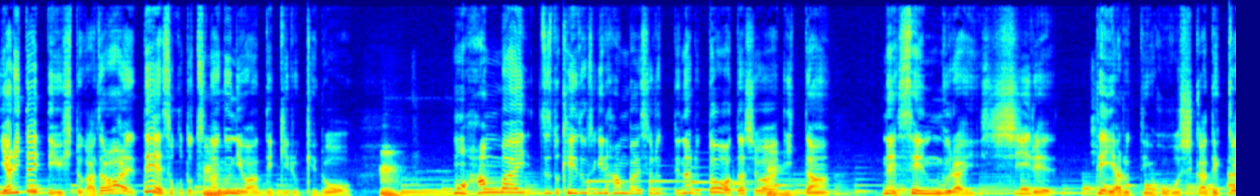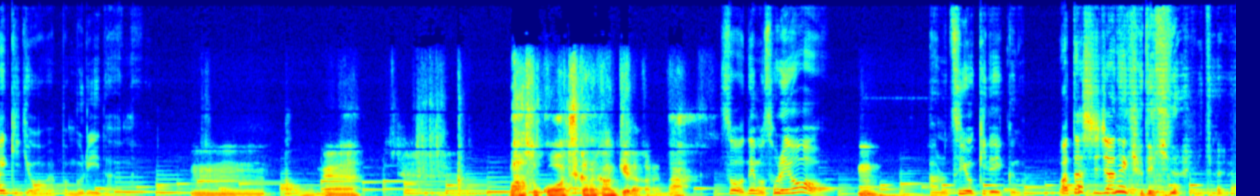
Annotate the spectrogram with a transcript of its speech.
やりたいっていう人が現れてそことつなぐにはできるけど、うん。もう販売ずっと継続的に販売するってなると私はうん。一旦ね1000ぐらい仕入れてやるっていう方法しかでっかい企業はやっぱ無理だよね。うーん。なるほどね。まあそこは力関係だからな。そうでもそれをうん。あの強気でいくの。私じゃなきゃできないみたいな。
